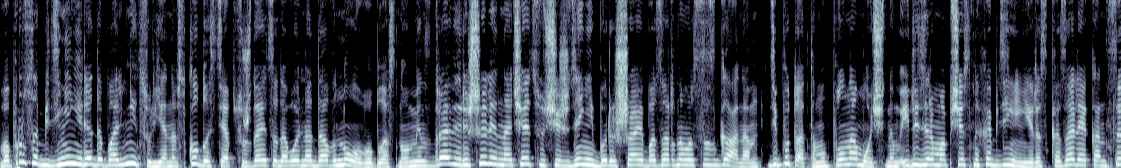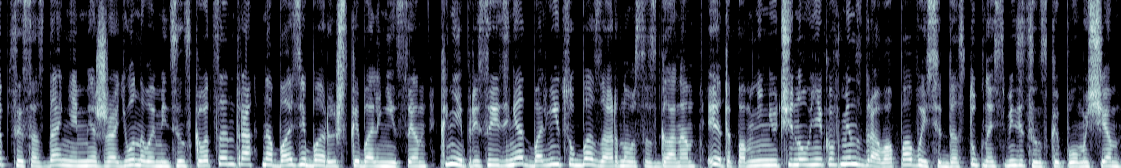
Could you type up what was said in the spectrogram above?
Вопрос объединения ряда больниц Ульяновской области обсуждается довольно давно. В областном Минздраве решили начать с учреждений Барыша и Базарного Сызгана. Депутатам, уполномоченным и лидерам общественных объединений рассказали о концепции создания межрайонного медицинского центра на базе Барышской больницы. К ней присоединят больницу Базарного Сызгана. Это, по мнению чиновников Минздрава, повысит доступность медицинской помощи.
